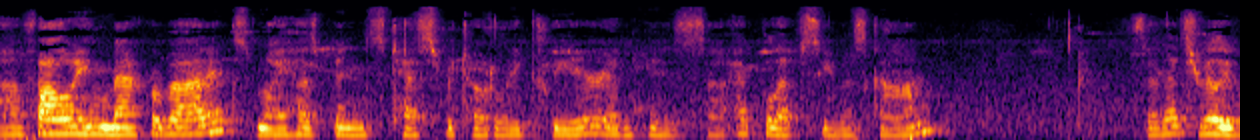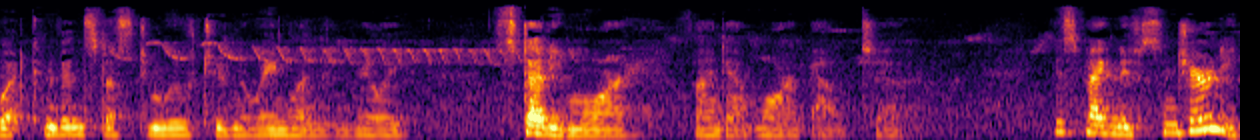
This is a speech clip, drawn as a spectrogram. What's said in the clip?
uh, following macrobiotics, my husband's tests were totally clear and his uh, epilepsy was gone. So that's really what convinced us to move to New England and really study more, find out more about uh, this magnificent journey.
